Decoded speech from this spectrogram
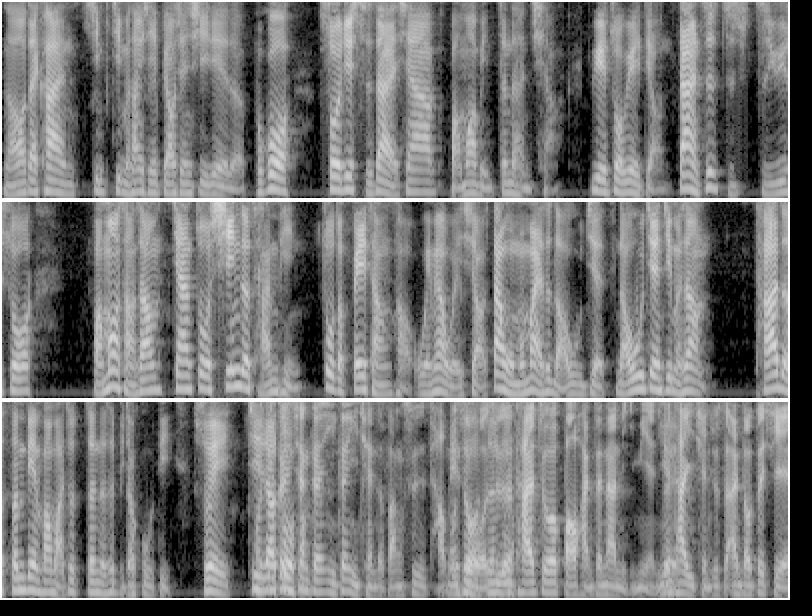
然后再看基基本上一些标签系列的。不过说一句实在，现在仿冒品真的很强，越做越屌。当然，这只止于说。仿冒厂商现在做新的产品做得非常好，惟妙惟肖。但我们卖的是老物件，老物件基本上它的分辨方法就真的是比较固定，所以其实要做像跟跟以前的方式差不多，就是它就包含在那里面，因为它以前就是按照这些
